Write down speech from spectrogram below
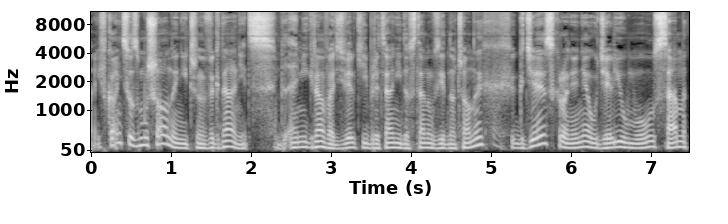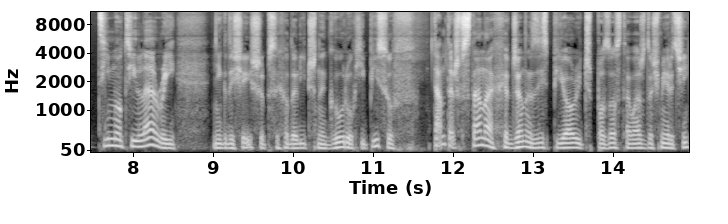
No i w końcu zmuszony niczym wygnaniec, by emigrować z Wielkiej Brytanii do Stanów Zjednoczonych, gdzie schronienia udzielił mu sam Timothy Leary, niegdysiejszy psychodeliczny guru hipisów. Tam też w Stanach Genesis Pioridge pozostał aż do śmierci.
